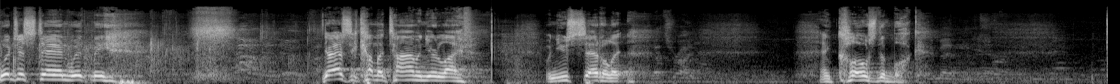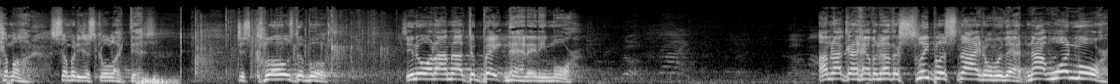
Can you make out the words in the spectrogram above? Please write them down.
Would you stand with me? There has to come a time in your life when you settle it and close the book. Come on, somebody just go like this. Just close the book. You know what? I'm not debating that anymore. I'm not going to have another sleepless night over that. Not one more.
